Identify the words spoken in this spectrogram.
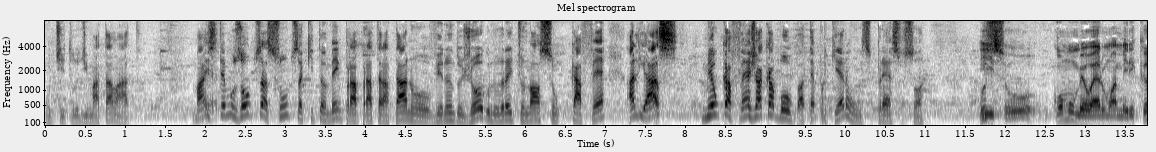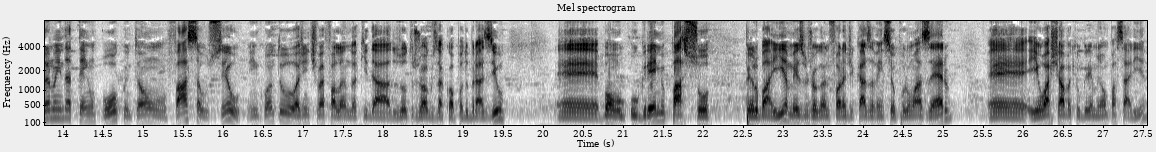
um título de mata-mata. Mas é. temos outros assuntos aqui também para tratar no Virando o Jogo, durante o nosso café. Aliás, meu café já acabou, até porque era um expresso só. Os... Isso, como o meu era um americano, ainda tem um pouco, então faça o seu, enquanto a gente vai falando aqui da, dos outros jogos da Copa do Brasil. É, bom, o, o, Grêmio passou pelo Bahia, mesmo jogando fora de casa, venceu por 1 a 0 é, Eu achava que o Grêmio não passaria.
